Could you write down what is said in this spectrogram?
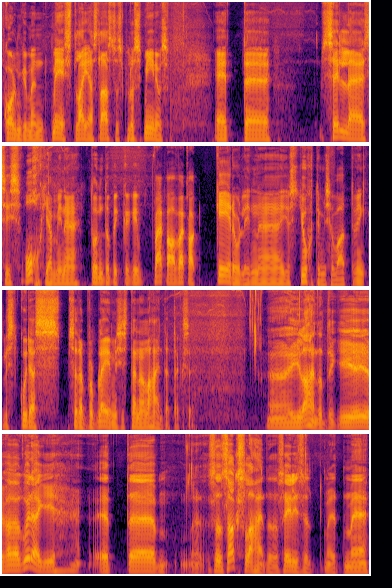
kolmkümmend meest laias laastus pluss-miinus et äh, selle siis ohjamine tundub ikkagi väga-väga keeruline just juhtimise vaatevinklist, kuidas seda probleemi siis täna lahendatakse? Ei lahendatagi väga kuidagi, et äh, seda saaks lahendada selliselt, et me,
